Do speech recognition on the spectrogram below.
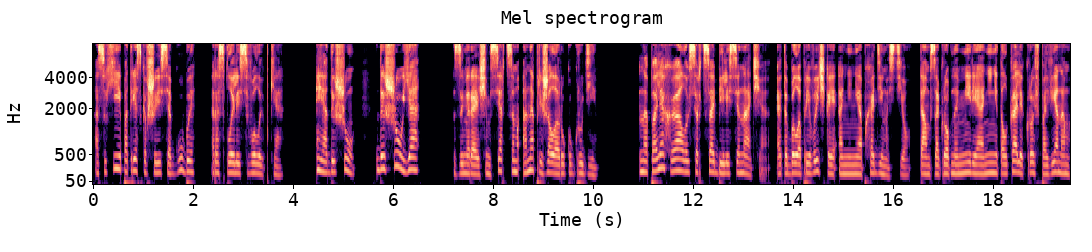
а сухие потрескавшиеся губы расплылись в улыбке. «Я дышу, дышу, я...» Замирающим сердцем она прижала руку к груди. На полях Аллу сердца бились иначе. Это было привычкой, а не необходимостью. Там, в загробном мире, они не толкали кровь по венам,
